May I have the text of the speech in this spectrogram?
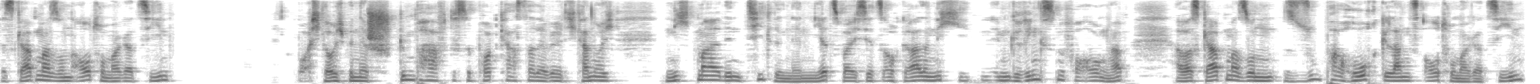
Es gab mal so ein Automagazin. boah, ich glaube, ich bin der stümperhafteste Podcaster der Welt. Ich kann euch nicht mal den Titel nennen jetzt, weil ich es jetzt auch gerade nicht im geringsten vor Augen habe. Aber es gab mal so ein super Hochglanz-Automagazin.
